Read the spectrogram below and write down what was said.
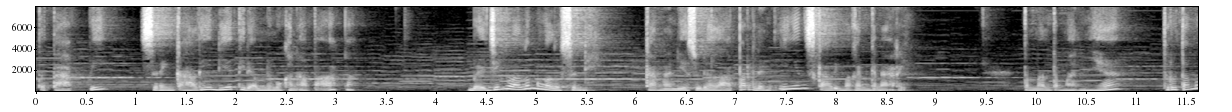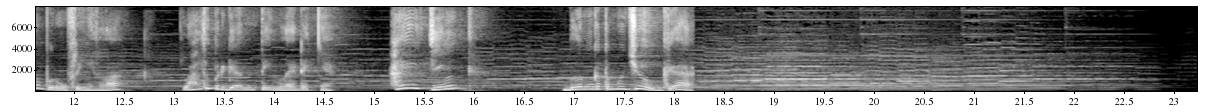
Tetapi, sering kali dia tidak menemukan apa-apa. Bajing lalu mengeluh sedih karena dia sudah lapar dan ingin sekali makan kenari. Teman-temannya, terutama burung fringilla, lalu berganti meledeknya. Hai Jing, belum ketemu juga.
